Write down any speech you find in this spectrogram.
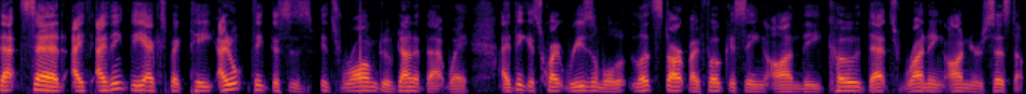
That said, I I think the expectation. I don't think this is. It's wrong to have done it that way. I think it's quite reasonable. Let's start by focusing on the code that's running on your system.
